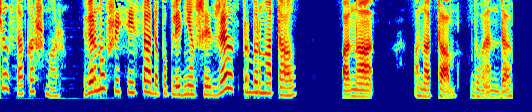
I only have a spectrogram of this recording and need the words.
Начался кошмар. Вернувшийся из сада побледневший Джайлз пробормотал. «Она... она там, Гвенда».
